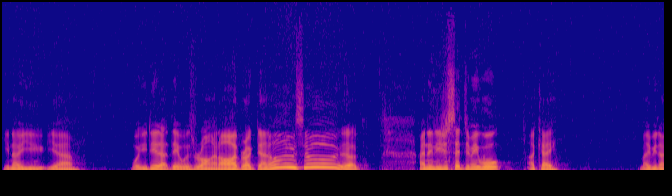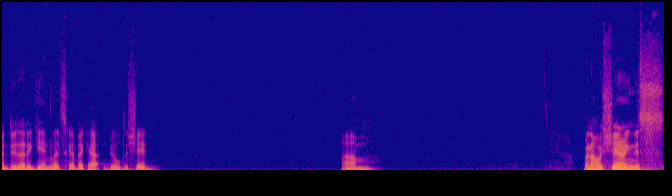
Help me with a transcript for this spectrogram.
you know, you, yeah, what you did out there was wrong. And I broke down, oh, sorry. And then he just said to me, well, okay, maybe don't do that again. Let's go back out and build the shed. Um, when I was sharing this,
